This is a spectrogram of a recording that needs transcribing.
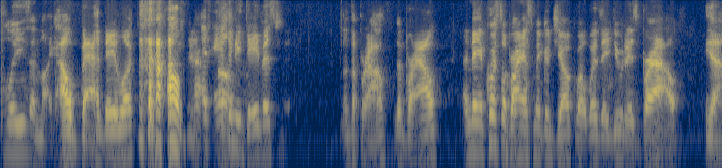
please, and like how bad they look? Oh, And uh, Anthony oh. Davis, the brow. the brow, and they of course LeBron has to make a joke about what they do to his brow. Yeah.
